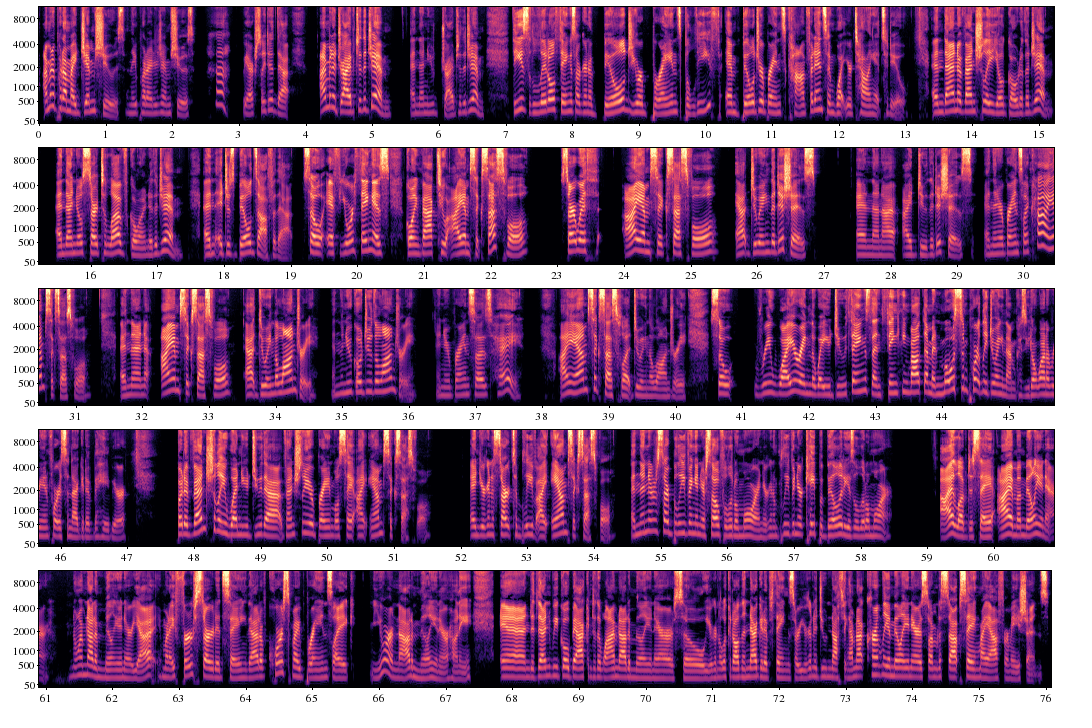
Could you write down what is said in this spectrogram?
I'm going to put on my gym shoes. And then you put on your gym shoes. Huh, we actually did that. I'm going to drive to the gym. And then you drive to the gym. These little things are going to build your brain's belief and build your brain's confidence in what you're telling it to do. And then eventually you'll go to the gym. And then you'll start to love going to the gym. And it just builds off of that. So if your thing is going back to I am successful, start with I am successful at doing the dishes and then I, I do the dishes. And then your brain's like, hi, I am successful. And then I am successful at doing the laundry. And then you go do the laundry. And your brain says, hey, I am successful at doing the laundry. So rewiring the way you do things, then thinking about them, and most importantly, doing them because you don't want to reinforce a negative behavior. But eventually, when you do that, eventually your brain will say, I am successful. And you're going to start to believe I am successful. And then you're going to start believing in yourself a little more and you're going to believe in your capabilities a little more. I love to say, I am a millionaire. No, I'm not a millionaire yet. When I first started saying that, of course, my brain's like, you are not a millionaire, honey. And then we go back into the, well, I'm not a millionaire. So you're going to look at all the negative things or you're going to do nothing. I'm not currently a millionaire. So I'm going to stop saying my affirmations.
